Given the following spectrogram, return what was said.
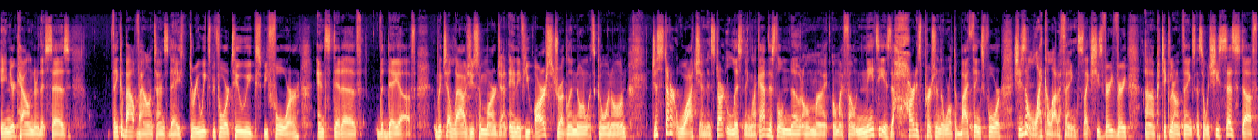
in your calendar that says think about Valentine's Day three weeks before, two weeks before, instead of the day of, which allows you some margin. And if you are struggling knowing what's going on, just start watching and start listening. Like I have this little note on my on my phone. Nancy is the hardest person in the world to buy things for. She doesn't like a lot of things. Like she's very very uh, particular on things. And so when she says stuff,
